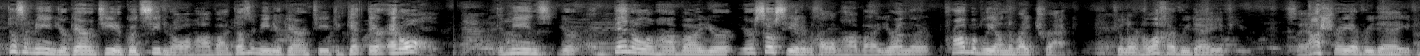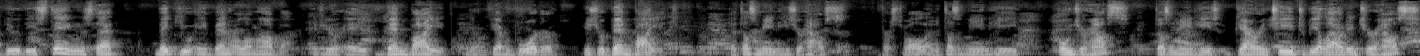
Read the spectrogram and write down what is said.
It doesn't mean you're guaranteed a good seat in Olam Haba. It doesn't mean you're guaranteed to get there at all. It means you're Ben Olam Haba, you're, you're associated with Olam Haba, you're on the probably on the right track. If you learn halacha every day, if you say Ashrei every day, if you do these things that make you a Ben Olam Haba. If you're a Ben Bayit, you know, if you have a border, he's your Ben Bayit. That doesn't mean he's your house, first of all, and it doesn't mean he owns your house. Doesn't mean he's guaranteed to be allowed into your house,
